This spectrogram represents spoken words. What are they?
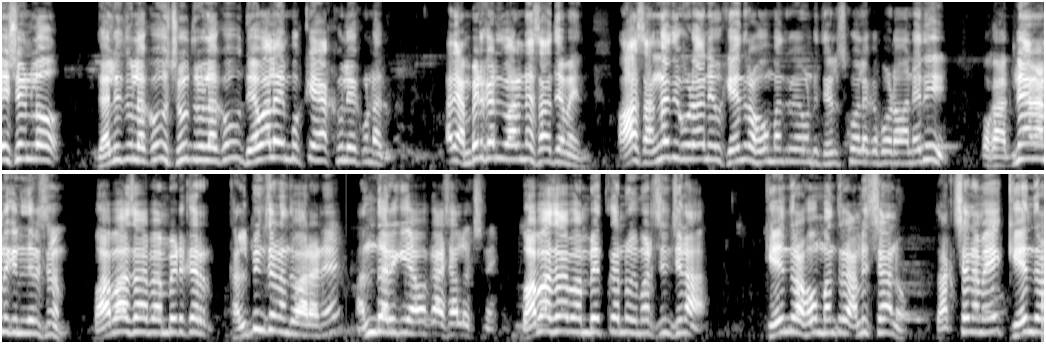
దేశంలో దళితులకు శూద్రులకు దేవాలయం మొక్కే హక్కు లేకున్నది. అది అంబేద్కర్ ద్వారానే సాధ్యమైంది. ఆ సంగతి కూడా నువ్వు కేంద్ర హోంమంత్రిగా ఉండి తెలుసుకోలేకపోవడం అనేది ఒక అజ్ఞానానికి నిదర్శనం. బాబాసాహెబ్ అంబేద్కర్ కల్పించడం ద్వారానే అందరికీ అవకాశాలు వచ్చినాయి. బాబాసాహెబ్ అంబేద్కర్ను విమర్శించిన కేంద్ర హోంమంత్రి అమిత్ షాను తక్షణమే కేంద్ర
